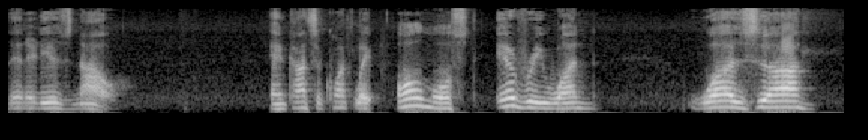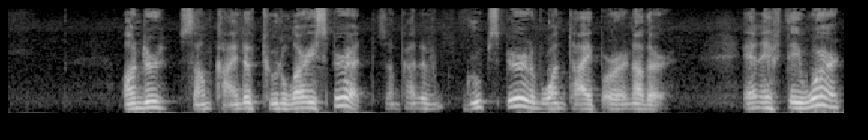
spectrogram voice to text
than it is now, and consequently, almost everyone was uh, under some kind of tutelary spirit, some kind of group spirit of one type or another. And if they weren't,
